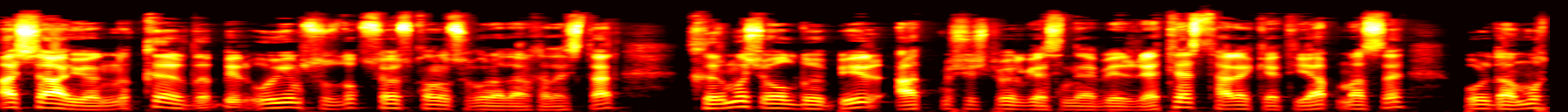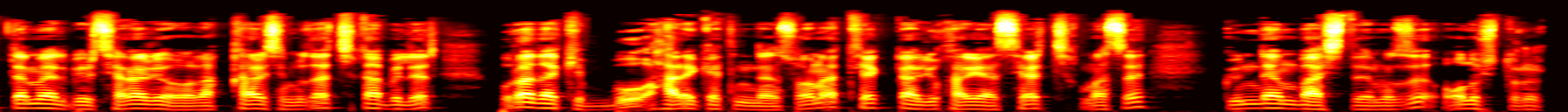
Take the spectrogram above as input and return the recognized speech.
aşağı yönlü kırdı. Bir uyumsuzluk söz konusu burada arkadaşlar. Kırmış olduğu 1.63 bölgesine bir retest hareketi yapması burada muhtemel bir senaryo olarak karşımıza çıkabilir. Buradaki bu hareketinden sonra tekrar yukarıya sert çıkması gündem başlığımızı oluşturur.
